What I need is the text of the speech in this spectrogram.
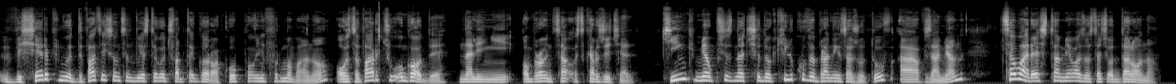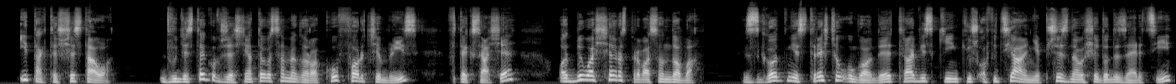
W sierpniu 2024 roku poinformowano o zawarciu ugody na linii obrońca-oskarżyciel. King miał przyznać się do kilku wybranych zarzutów, a w zamian cała reszta miała zostać oddalona. I tak też się stało. 20 września tego samego roku w Forcie Bliss w Teksasie odbyła się rozprawa sądowa. Zgodnie z treścią ugody, Travis King już oficjalnie przyznał się do dezercji,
